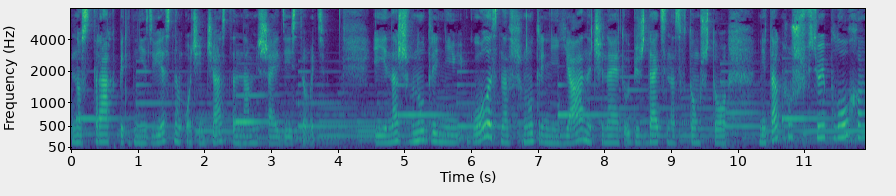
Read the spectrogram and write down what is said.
но страх перед неизвестным очень часто нам мешает действовать. И наш внутренний голос, наш внутренний я начинает убеждать нас в том, что не так уж все и плохо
